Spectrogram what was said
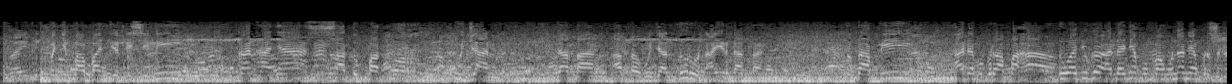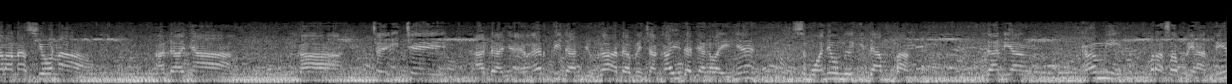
Penyebab banjir di sini satu faktor hujan datang atau hujan turun air datang. Tetapi ada beberapa hal. Dua juga adanya pembangunan yang berskala nasional. Adanya KCIC, adanya LRT dan juga ada BCKI dan yang lainnya semuanya memiliki dampak. Dan yang kami merasa prihatin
